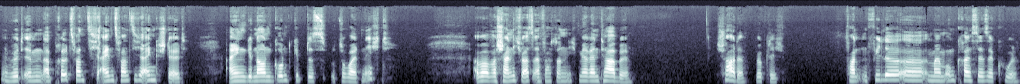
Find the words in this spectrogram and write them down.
wird im April 2021 eingestellt. Einen genauen Grund gibt es soweit nicht. Aber wahrscheinlich war es einfach dann nicht mehr rentabel. Schade, wirklich. Fanden viele äh, in meinem Umkreis sehr, sehr cool.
